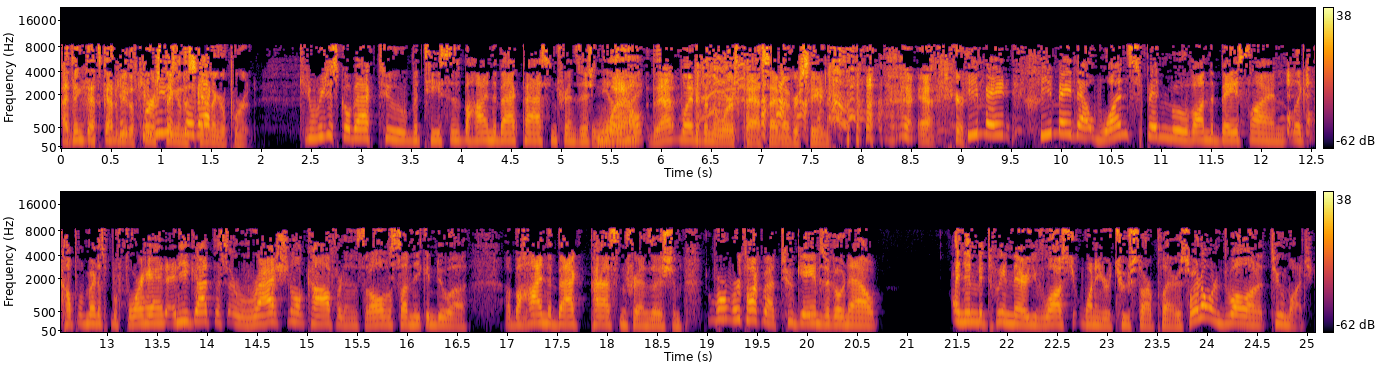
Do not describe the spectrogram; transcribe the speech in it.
I think that's got to be the can we first thing just in the go back- scouting report. Can we just go back to Matisse's behind the back pass and transition the other Wow, night? that might have been the worst pass I've ever seen. After He made he made that one spin move on the baseline like a couple minutes beforehand, and he got this irrational confidence that all of a sudden he can do a, a behind the back pass and transition. We're, we're talking about two games ago now, and in between there you've lost one of your two star players, so I don't want to dwell on it too much.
